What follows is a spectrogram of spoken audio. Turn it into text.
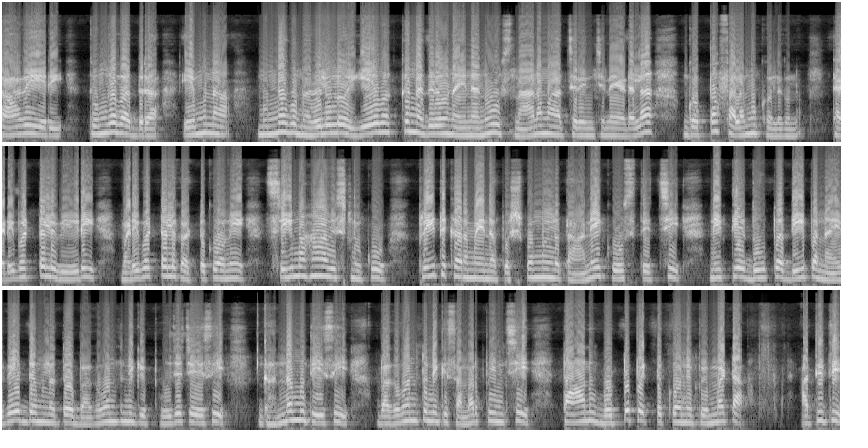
కావేరి తుంగభద్ర యమున మున్నగు నదులలో ఏ ఒక్క నదిలోనైనాను స్నానమాచరించిన ఎడల గొప్ప ఫలము కలుగును. తడిబట్టలు వీడి మడిబట్టలు కట్టుకొని శ్రీ మహావిష్ణుకు ప్రీతికరమైన పుష్పములను తానే కోసి తెచ్చి నిత్య ధూప దీప నైవేద్యములతో భగవంతునికి పూజ చేసి గంధము తీసి భగవంతునికి సమర్పించి తాను బొట్టు పెట్టుకొని పిమ్మట అతిథి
